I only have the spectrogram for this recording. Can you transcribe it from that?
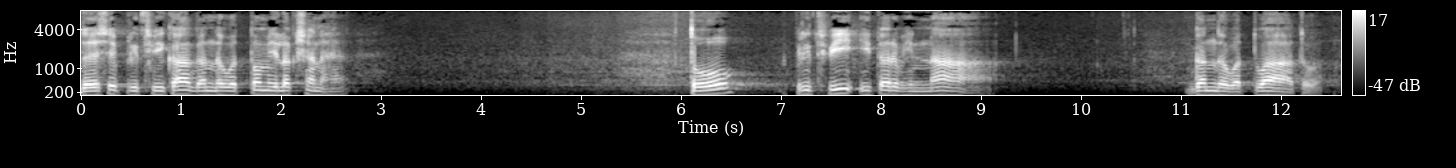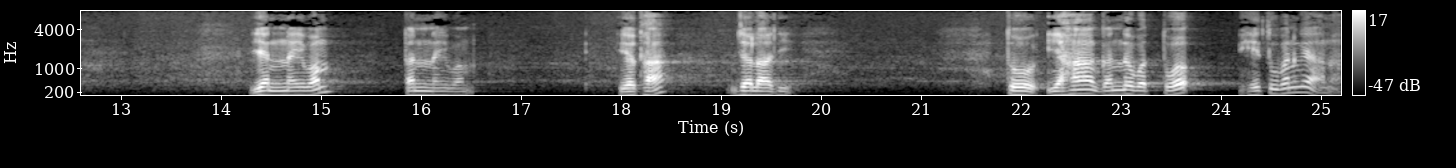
जैसे पृथ्वी का गंधवत्व में लक्षण है तो पृथ्वी इतर भिन्ना। गंधवत्वात यन्नैवम तन्नैवम यथा जलादि। तो यहाँ गंधवत्व हेतु बन गया ना?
